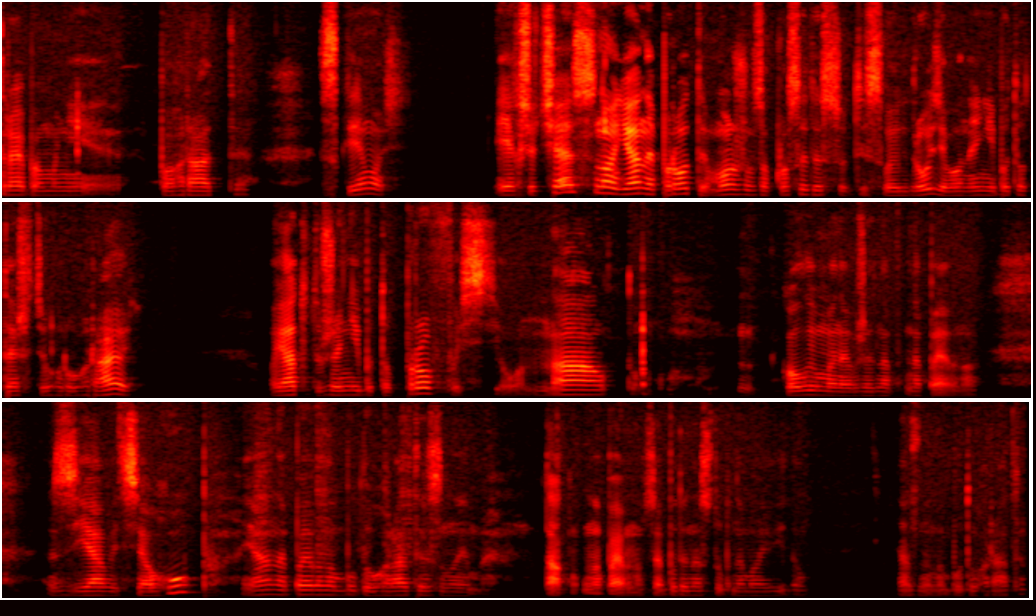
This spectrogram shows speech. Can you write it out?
треба мені пограти з кимось. І якщо чесно, я не проти, можу запросити сюди своїх друзів, вони нібито теж цю гру грають. А я тут вже нібито професіонал, тому коли в мене вже напевно з'явиться губ, я напевно буду грати з ними. Так, ну, напевно, це буде наступне моє відео. Я з ними буду грати.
